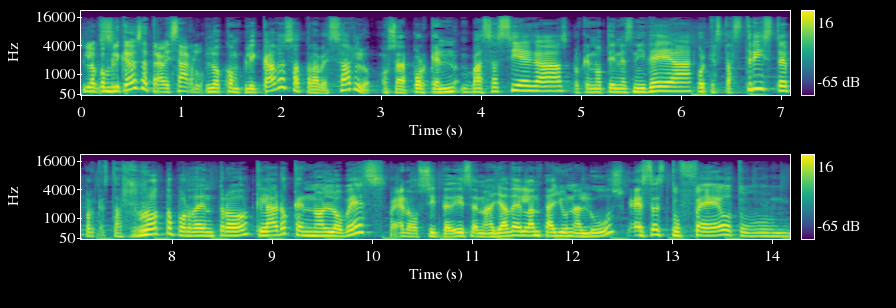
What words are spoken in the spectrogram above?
lo complicado es atravesarlo. Lo complicado es atravesarlo, o sea, porque vas a ciegas, porque no tienes ni idea, porque estás triste, porque estás roto por dentro. Claro que no lo ves, pero si te dicen allá adelante hay una luz, ese es tu feo, tu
